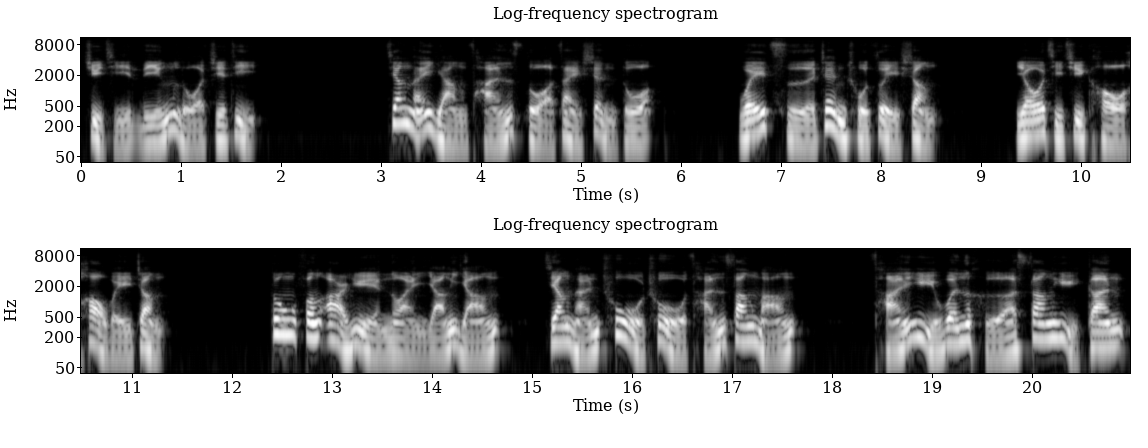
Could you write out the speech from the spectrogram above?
聚集绫罗之地。江南养蚕所在甚多，唯此镇处最盛。有几句口号为证：“东风二月暖洋洋，江南处处蚕桑忙。蚕欲温和，桑欲干。”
